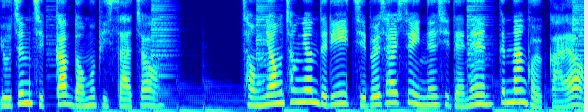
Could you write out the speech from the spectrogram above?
요즘 집값 너무 비싸죠? 정령 청년들이 집을 살 수 있는 시대는 끝난 걸까요?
